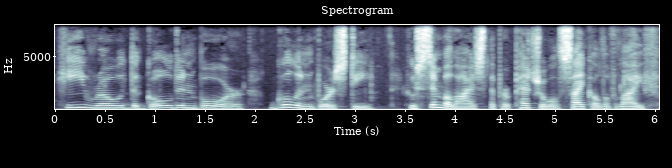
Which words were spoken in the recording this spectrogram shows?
He rode the golden boar, Gullinbursti, who symbolized the perpetual cycle of life.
